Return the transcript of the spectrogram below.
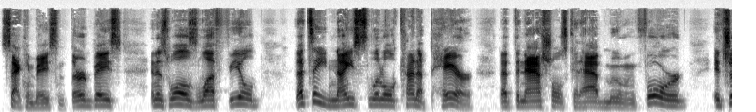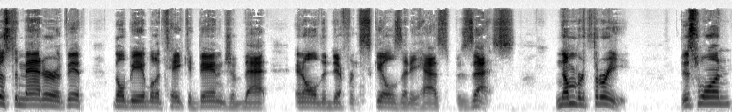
second base and third base, and as well as left field. That's a nice little kind of pair that the Nationals could have moving forward. It's just a matter of if they'll be able to take advantage of that and all the different skills that he has to possess. Number three, this one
